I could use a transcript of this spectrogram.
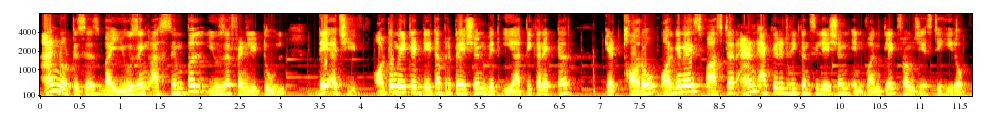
and notices by using a simple user-friendly tool. They achieve automated data preparation with ERP connector, get thorough, organized, faster and accurate reconciliation in one click from GST Hero,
